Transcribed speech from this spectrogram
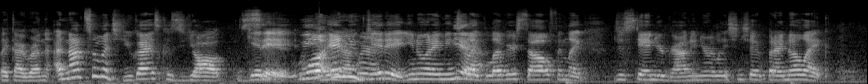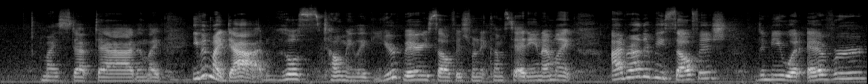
like I run and not so much you guys because y'all get See, it. we- well, and yeah, you get it. You know what I mean? Yeah. To like love yourself and like just stand your ground in your relationship. But I know like my stepdad and like even my dad he'll tell me like you're very selfish when it comes to eddie and i'm like i'd rather be selfish than be whatever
